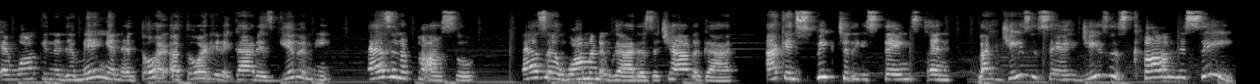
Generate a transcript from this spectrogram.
and walk in the dominion and author- authority that God has given me as an apostle, as a woman of God, as a child of God. I can speak to these things, and like Jesus said, Jesus calmed the sea,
